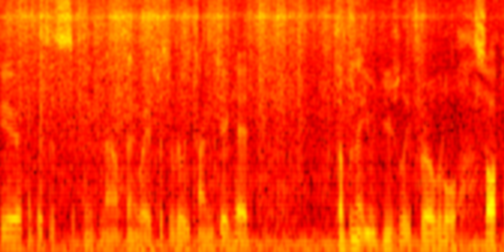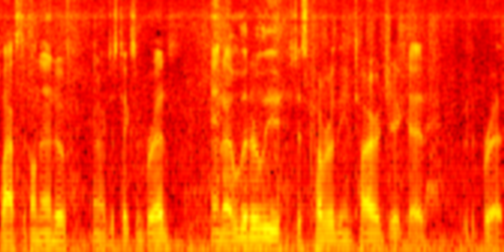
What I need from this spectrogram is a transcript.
here. I think this is 16th of an ounce. Anyway, it's just a really tiny jig head. Something that you would usually throw a little soft plastic on the end of. And I just take some bread and I literally just cover the entire jig head with the bread,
